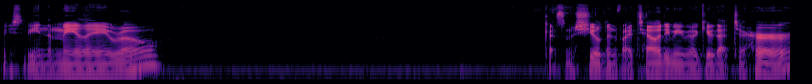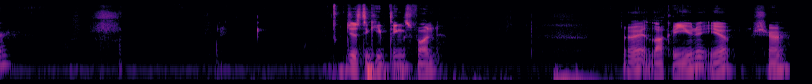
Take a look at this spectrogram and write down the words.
We used to be in the melee row. Got some shield and vitality. Maybe I'll give that to her. just to keep things fun. Alright, lock a unit, yep, sure.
